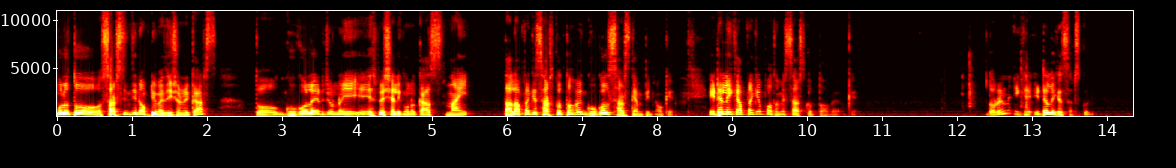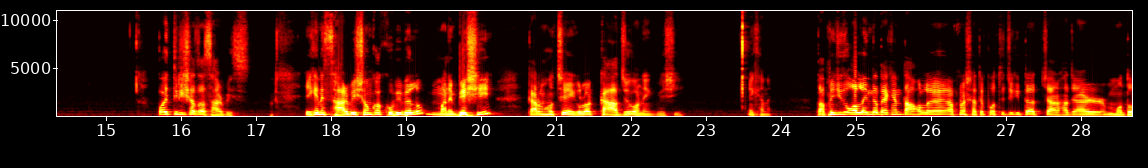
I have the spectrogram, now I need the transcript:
মূলত সার্চ ইঞ্জিন অপটিমাইজেশনের কাজ। তো গুগলের জন্য স্পেশালি কোনো কাজ নাই তাহলে আপনাকে সার্চ করতে হবে গুগল সার্চ ক্যাম্পেইন ওকে এটা লিখে আপনাকে প্রথমে সার্চ করতে হবে ওকে ধরেন এটা লিখে সার্চ করি। পঁয়ত্রিশ হাজার সার্ভিস এখানে সার্ভিস সংখ্যা খুবই বেলো মানে বেশি, কারণ হচ্ছে এগুলোর কাজও অনেক বেশি এখানে। তো আপনি যদি অনলাইনটা দেখেন, তাহলে আপনার সাথে প্রতিযোগিতা চার হাজার মতো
